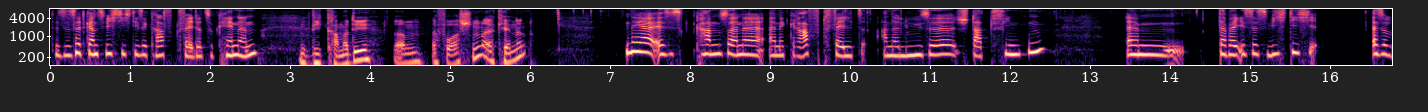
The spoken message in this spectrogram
das ist halt ganz wichtig, diese Kraftfelder zu kennen. Und wie kann man die ähm, erforschen, erkennen? Naja, es kann so eine, eine Kraftfeldanalyse stattfinden. Ähm, dabei ist es wichtig, also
